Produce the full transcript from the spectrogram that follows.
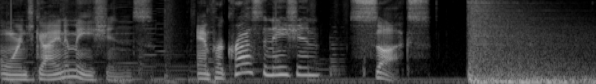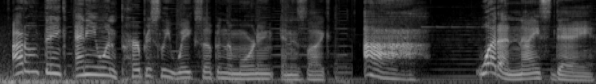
Orange Guy Animations. And procrastination sucks. I don't think anyone purposely wakes up in the morning and is like, ah, what a nice day.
